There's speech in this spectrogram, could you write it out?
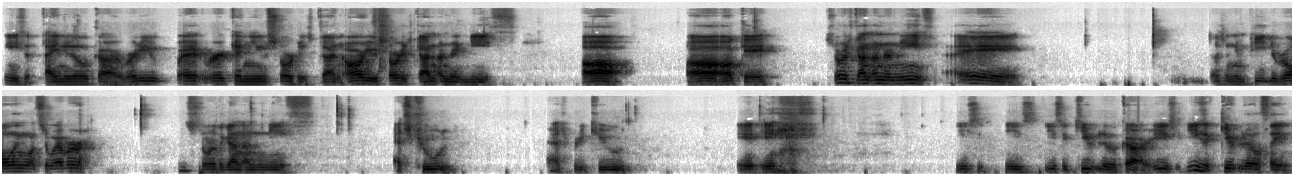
He's a tiny little car. Where do you where, where can you store his gun? Or you store his gun underneath. Oh. Oh, okay. Store his gun underneath. Hey. Doesn't impede the rolling whatsoever. Store the gun underneath. That's cool. That's pretty cool. It, it, he's he's he's a cute little car. He's he's a cute little thing.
